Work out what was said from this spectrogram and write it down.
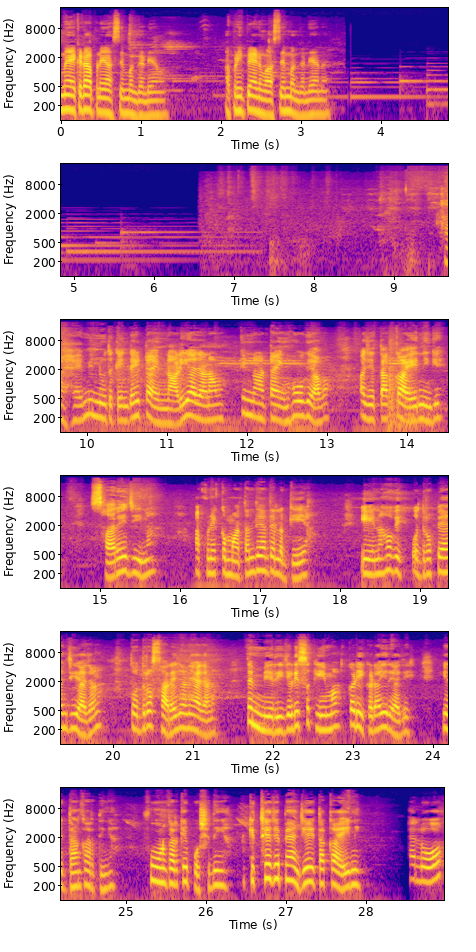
ਮੈਂ ਕਿਹੜਾ ਆਪਣੇ ਵਾਸਤੇ ਮੰਗਣ ਡਿਆ ਵਾਂ? ਆਪਣੀ ਭੈਣ ਵਾਸਤੇ ਮੰਗਣ ਡਿਆ ਨਾ। ਹਾਏ ਹਾਏ, ਮੈਨੂੰ ਤਾਂ ਕਹਿੰਦੇ ਸੀ ਟਾਈਮ ਨਾਲ ਹੀ ਆ ਜਾਣਾ ਵਾ। ਕਿੰਨਾ ਟਾਈਮ ਹੋ ਗਿਆ ਵਾ, ਅਜੇ ਤੱਕ ਆਏ ਨਹੀਂਗੇ ਸਾਰੇ ਜੀ ਨਾ ਆਪਣੇ ਕੰਮਾਂ ਧੰਦਿਆਂ ਤੇ ਲੱਗੇ ਆ। ਇਹ ਨਾ ਹੋਵੇ ਉਧਰੋਂ ਭੈਣ ਜੀ ਆ ਜਾਣ ਤੇ ਉਧਰੋਂ ਸਾਰੇ ਜਣੇ ਆ ਜਾਣ। ਤੇ ਮੇਰੀ ਜਿਹੜੀ ਸਕੀਮ ਆ, ਘੜੀ ਕਢਾਈ ਰਹਿ ਜੇ। ਇਦਾਂ ਕਰਦੀ ਆ, ਫੋਨ ਕਰਕੇ ਪੁੱਛਦੀ ਆ, ਕਿੱਥੇ ਜੇ ਭੈਣ ਜੀ ਅਜੇ ਤੱਕ ਆਏ ਨਹੀਂ ਹੈਲੋ?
